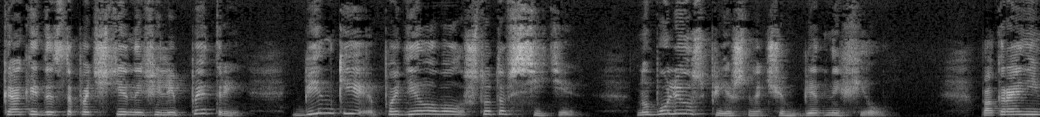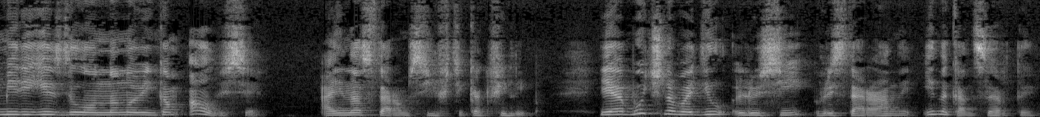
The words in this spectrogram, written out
Как и достопочтенный Филипп Петри, Бинки поделывал что-то в Сити, но более успешно, чем бедный Фил. По крайней мере, ездил он на новеньком Алвисе, а не на старом Свифте, как Филипп и обычно водил Люси в рестораны и на концерты,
